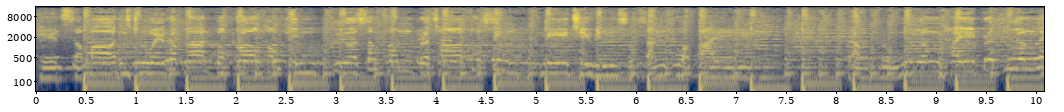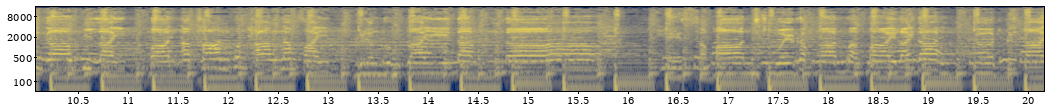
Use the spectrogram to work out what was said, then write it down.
เทศบาลช่วยรับงานปกครองท้องถิ่น เพื่อสังคมประชาทั้งสิ้น มีชีวิตสุขสันต์ทั่วไปป รุงเมืองให้ประเทืองและงามวิไลบ้านอาคารบนทางน้ำไฟ เรื่องรุ่งไกลนักหนาเทศบาลช่วยรับงานมากมายหลายด้าน เกิดหรือตาย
